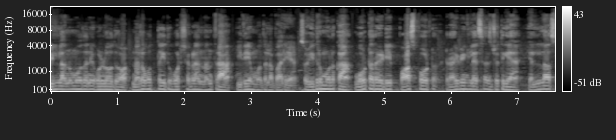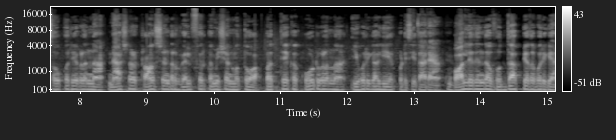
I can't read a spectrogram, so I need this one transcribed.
ಬಿಲ್ ಅನುಮೋದನೆಗೊಳ್ಳುವುದು ನಲವತ್ತೈದು ವರ್ಷಗಳ ನಂತರ ಇದೇ ಮೊದಲ ಬಾರಿ. ಸೊ ಇದ್ರ ಮೂಲಕ voter ID, passport, driving licence ಜೊತೆಗೆ ಎಲ್ಲಾ ಸೌಕರ್ಯಗಳನ್ನ ನ್ಯಾಷನಲ್ ಟ್ರಾನ್ಸ್ಜೆಂಡರ್ ವೆಲ್ಫೇರ್ ಕಮಿಷನ್ ಮತ್ತು ಪ್ರತ್ಯೇಕ ಕೋರ್ಟ್ಗಳನ್ನ ಇವರಿಗಾಗಿ ಏರ್ಪಡಿಸಿದ್ದಾರೆ. ಬಾಲ್ಯದಿಂದ ವೃದ್ಧಾಪ್ಯದವರೆಗೆ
